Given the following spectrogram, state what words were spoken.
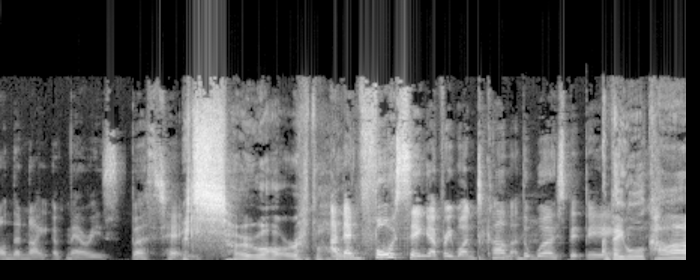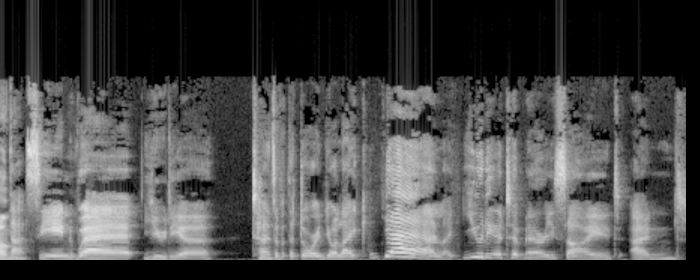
on the night of Mary's birthday. It's so horrible. and then forcing everyone to come. And the worst bit being And they all come. that scene where Ioulia turns up at the door and you're like, yeah, like Ioulia took Mary's side and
